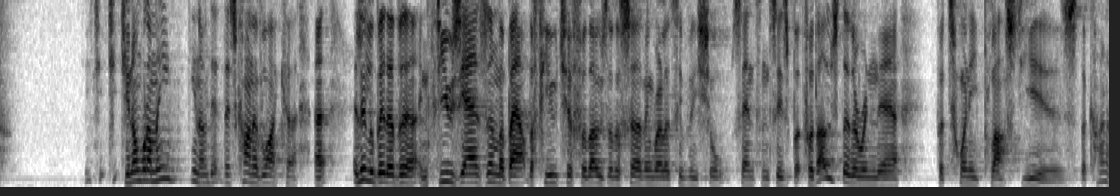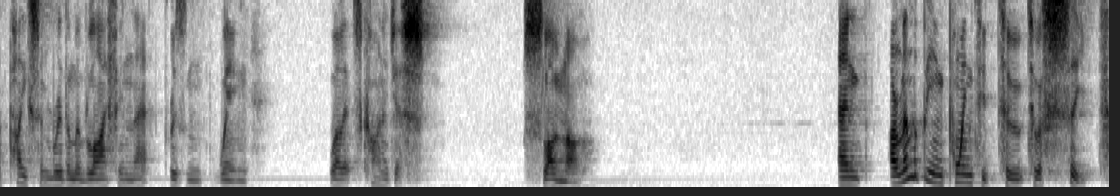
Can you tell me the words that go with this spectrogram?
Do, you know what I mean? You know, there's kind of like a, a, a little bit of enthusiasm about the future for those that are serving relatively short sentences, but for those that are in there for 20 plus years, the kind of pace and rhythm of life in that prison wing, well, it's kind of just slow mo. And I remember being pointed to, to a seat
